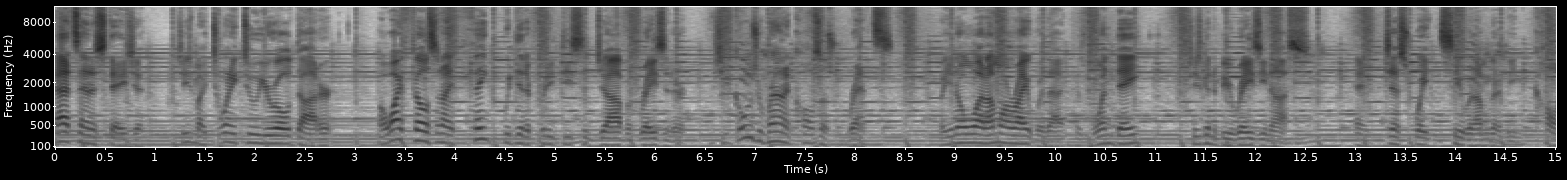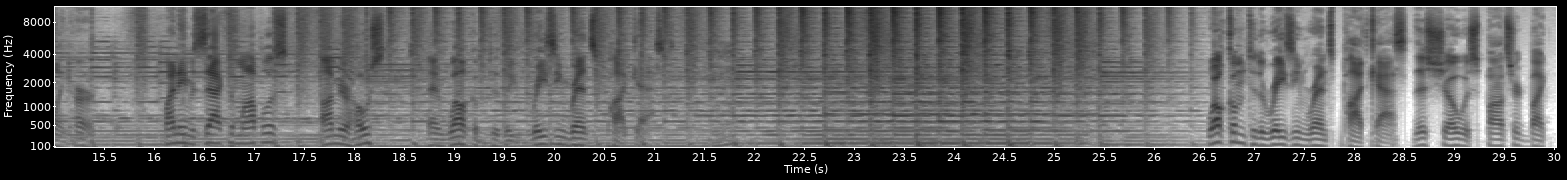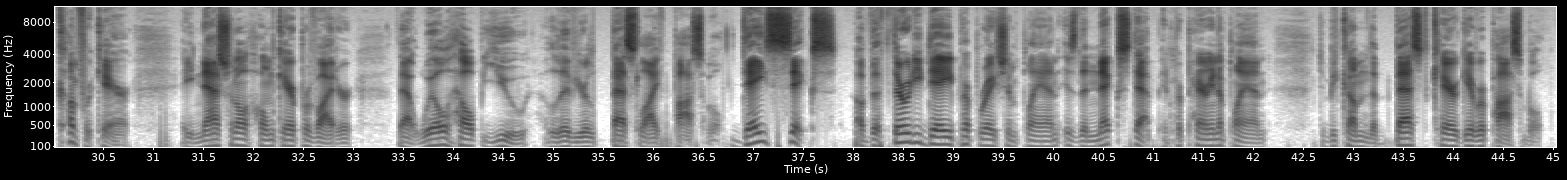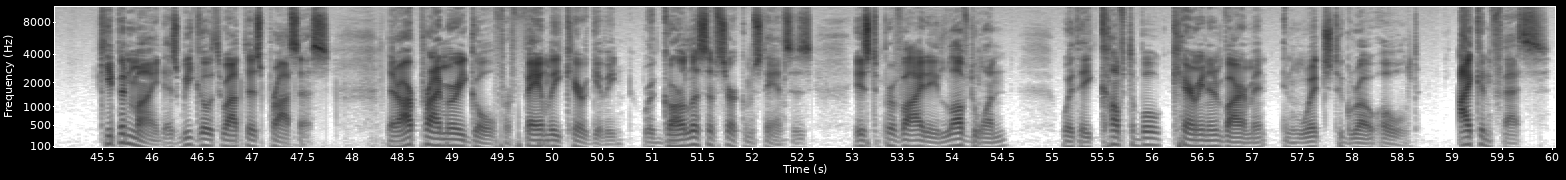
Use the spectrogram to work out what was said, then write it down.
That's Anastasia. She's my 22 year old daughter. My wife Phyllis and I think we did a pretty decent job of raising her. She goes around and calls us rents. But you know what? I'm all right with that because one day she's going to be raising us. And just wait and see what I'm going to be calling her. My name is Zack Demopoulos. I'm your host, and welcome to the Raising Rents podcast. Welcome to the Raising Rents podcast. This show is sponsored by Comfort Care, a national home care provider that will help you live your best life possible. Day six of the 30 day preparation plan is the next step in preparing a plan to become the best caregiver possible. Keep in mind as we go throughout this process that our primary goal for family caregiving, regardless of circumstances, is to provide a loved one with a comfortable, caring environment in which to grow old. I confess,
